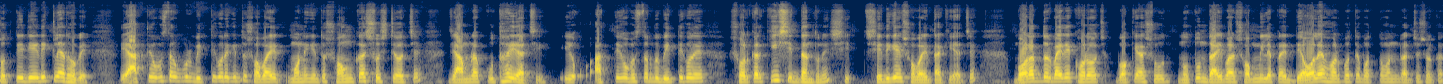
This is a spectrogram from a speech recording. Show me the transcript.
সত্যি দিয়ে ডিক্লেয়ার হবে? এই আর্থিক অবস্থার উপর ভিত্তি করে কিন্তু সবাই মনে কিন্তু শঙ্কার সৃষ্টি হচ্ছে যে আমরা কোথায় আছি। এই আর্থিক অবস্থার উপর ভিত্তি করে সরকার কী সিদ্ধান্ত নেয় সেদিকে সবাই তাকিয়ে আছে। বরাদ্দর বাইরে খরচ, বকেয়া সুদ, নতুন দায়ভার সব মিলে প্রায় দেওয়ালে হওয়ার পথে বর্তমান রাজ্য সরকার।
